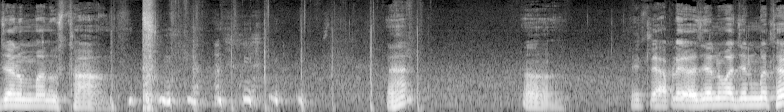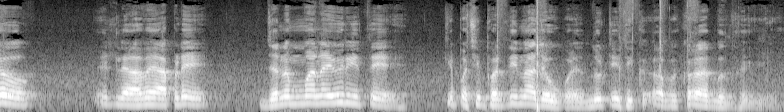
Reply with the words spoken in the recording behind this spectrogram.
જન્મવાનું સ્થાન. હે? હા. એટલે આપણે અજન્મા જન્મ થયો, એટલે હવે આપણે જન્મવાના એવી રીતે કે પછી ફરતી ના જવું પડે. દૂટીથી ખરાબ બધું થઈ ગયું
